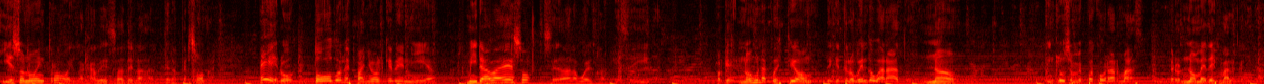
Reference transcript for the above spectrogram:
Y eso no entró en la cabeza de la, de la persona. Pero todo el español que venía miraba eso, se daba la vuelta y se iba. Porque no es una cuestión de que te lo vendo barato, no. Incluso me puedes cobrar más, pero no me des mala calidad.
